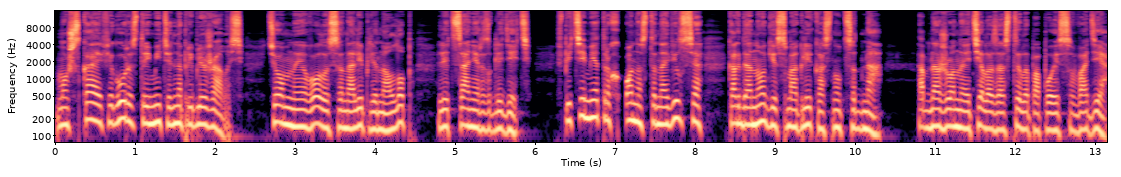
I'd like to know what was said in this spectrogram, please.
Мужская фигура стремительно приближалась. Темные волосы налипли на лоб, лица не разглядеть. В пяти метрах он остановился, когда ноги смогли коснуться дна. Обнаженное тело застыло по пояс в воде.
